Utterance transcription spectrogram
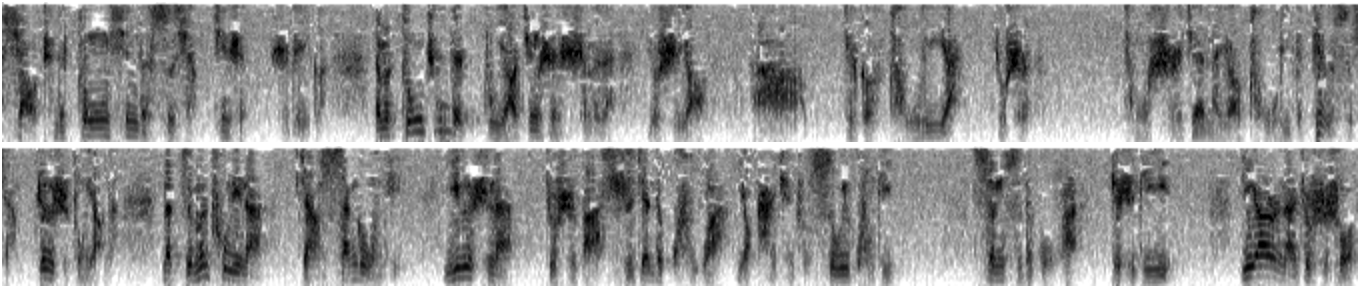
小乘的中心的思想精神是这个，那么中乘的主要精神是什么呢？就是要啊这个处理呀，就是从时间呢要处理的这个思想，这个是重要的。那怎么处理呢？讲三个问题，一个是呢，就是把时间的苦啊要看清楚，思维苦地生死的果患，这是第一。第二呢，就是说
